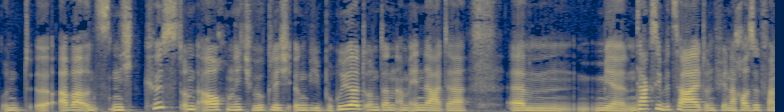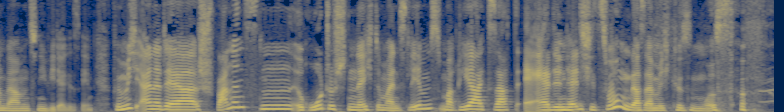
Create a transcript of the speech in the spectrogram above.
und äh, aber uns nicht küsst und auch nicht wirklich irgendwie berührt. Und dann am Ende hat er ähm, mir ein Taxi bezahlt und wir nach Hause gefahren. Wir haben uns nie wieder gesehen. Für mich eine der spannendsten, erotischsten Nächte meines Lebens. Maria hat gesagt, äh, den hätte ich gezwungen, dass er mich küssen muss.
